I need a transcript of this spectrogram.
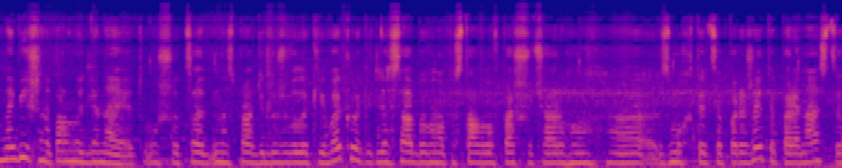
Найбільше, напевно, для неї, тому що це насправді дуже великий виклик. І Для себе вона поставила в першу чергу е, змогти це пережити, перенести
